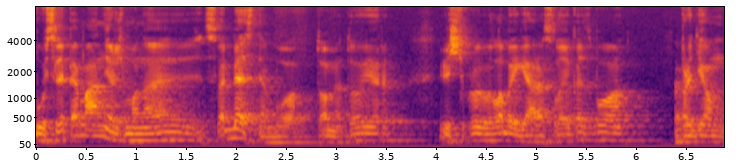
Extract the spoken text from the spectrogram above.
būslėpė man ir žmona svarbesnė buvo tuo metu ir, ir iš tikrųjų labai geras laikas buvo. Pradėjom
